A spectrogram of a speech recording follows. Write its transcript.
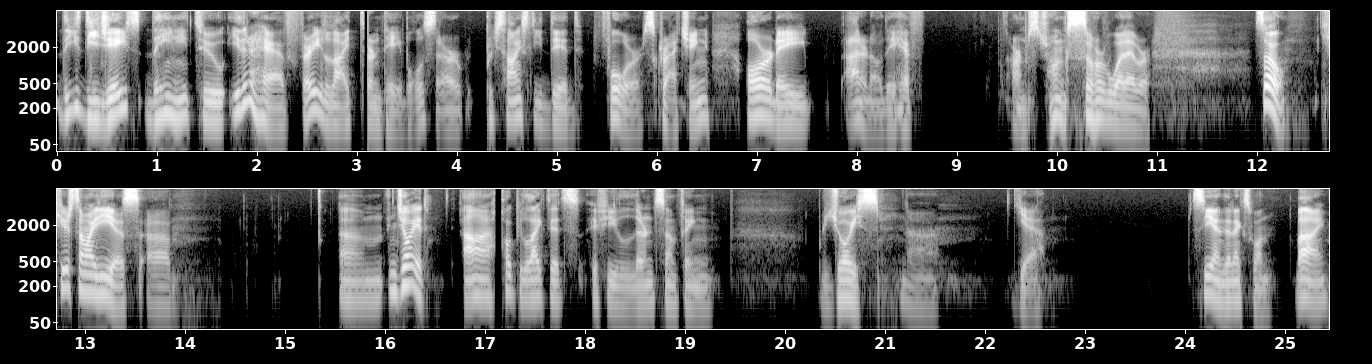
these DJs they need to either have very light turntables that are precisely did for scratching, or they I don't know they have Armstrongs or whatever. So here's some ideas. Uh, um, enjoy it. I hope you liked it. If you learned something, rejoice. Uh, yeah. See you in the next one. Bye.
